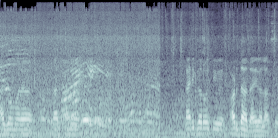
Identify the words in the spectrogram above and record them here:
આજે અમારે કારખાને કારીગરોથી અડધા જ આવેલા છે.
